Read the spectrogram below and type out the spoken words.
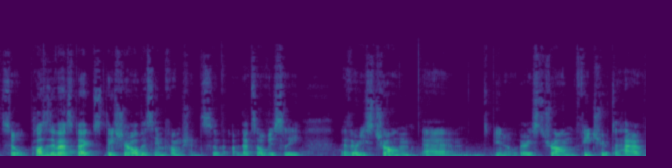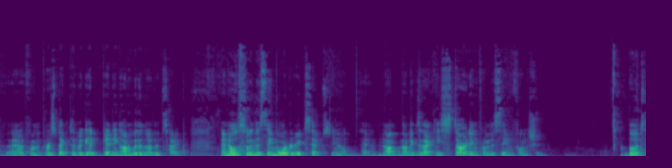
So positive aspects, they share all the same functions. So that's obviously a very strong, um, you know, very strong feature to have uh, from the perspective of get, getting on with another type, and also in the same order, except you know, uh, not not exactly starting from the same function. But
